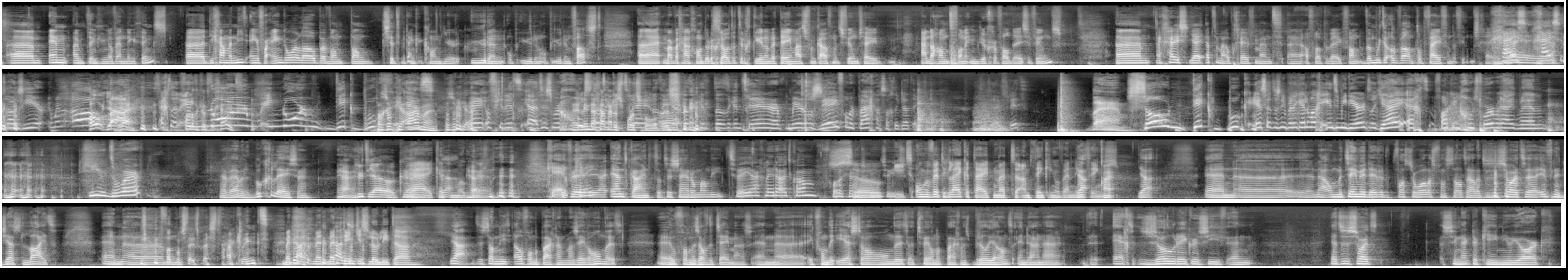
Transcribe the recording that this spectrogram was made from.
ja. um, en I'm thinking of ending things. Uh, die gaan we niet één voor één doorlopen, want dan zitten we denk ik gewoon hier uren op uren op uren vast. Uh, maar we gaan gewoon door de grote terugkerende thema's van Kaufmans films heen, aan de hand van in ieder geval deze films. Um, en Gijs, jij appte mij op een gegeven moment uh, afgelopen week van... we moeten ook wel een top 5 van de films geven. Gijs, Ja, ja, ja. Gijs zit trouwens hier. Oh, Oh, ja, ja. Echt een enorm, enorm dik boek. Pas op je Ik weet armen. Pas op je armen. Of je dit, ja, het is maar goed Linda dat, gaat ik naar de sportschool, dat, dus. ik, dat, ik, een- dat ik een trainer heb. Meer dan 700 pagina's dacht ik, laat even, even dit. Bam. Zo'n dik boek is het. Dus nu ben ik helemaal geïntimideerd dat jij echt fucking goed voorbereid bent. Hierdoor. Ja, we hebben het boek gelezen. Ja, Ruud, jij ook. Ja, ik heb Ja. hem ook. Ja. eh, ja, Endkind, dat is zijn roman die twee jaar geleden uitkwam. Vorig jaar misschien Zoiets. zoiets. Ongeveer tegelijkertijd met uh, I'm Thinking of Ending Ja. Things. Ah, ja. Ja. En eh, eh, nou, om meteen weer David Foster Wallace van stal te halen. Het is een soort eh, Infinite Jest Light. En ehm, Wat nog steeds best vaak klinkt. Met, Ja. met, met Ja, dus- tintjes Lolita. ja, het is dan niet 1100 pagina's, maar 700. Eh, heel veel van dezelfde thema's. En eh, ik vond de eerste 100 uit 200 pagina's briljant. En daarna werd het echt zo recursief. En ja, het is een soort Synecdoche New York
